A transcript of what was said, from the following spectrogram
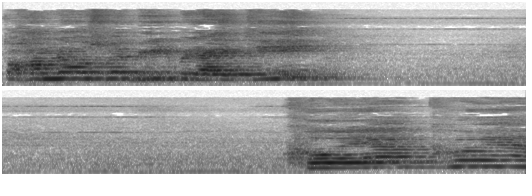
तो हमने उसमें बीट बजाई थी। खोया खोया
